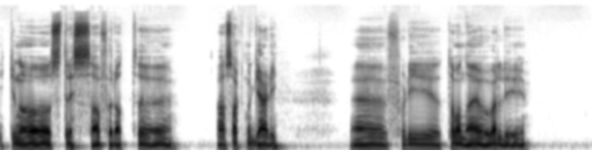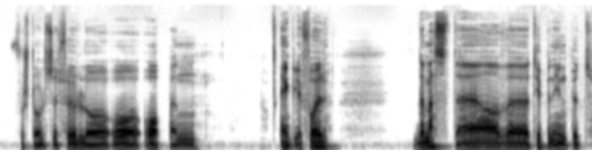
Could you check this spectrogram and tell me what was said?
Ikke noe stressa for at uh, jeg har sagt noe galt. Uh, fordi Tamanna er jo veldig forståelsesfull og, og åpen egentlig for det meste av uh, typen input.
